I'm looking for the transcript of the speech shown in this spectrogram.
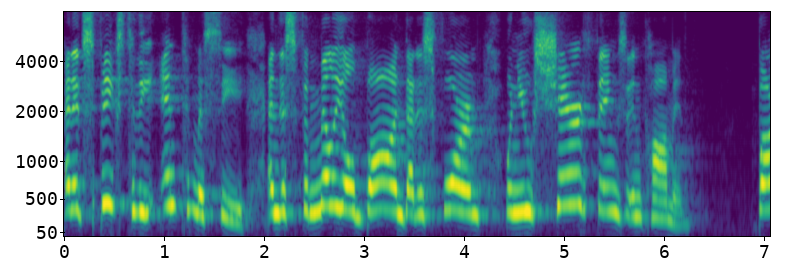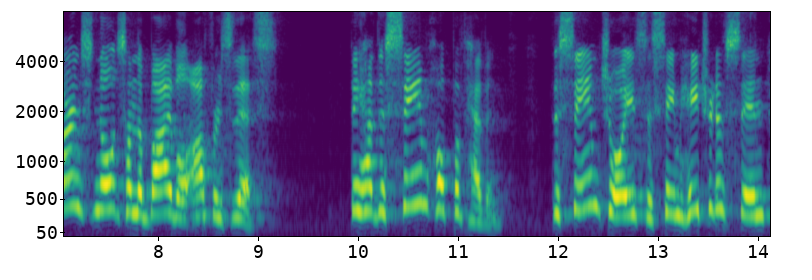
and it speaks to the intimacy and this familial bond that is formed when you share things in common. Barnes' Notes on the Bible offers this they have the same hope of heaven, the same joys, the same hatred of sin,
